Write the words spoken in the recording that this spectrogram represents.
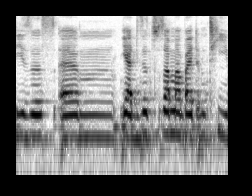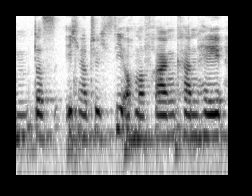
dieses, ähm, ja, diese Zusammenarbeit im Team, dass ich natürlich sie auch mal fragen kann, hey,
